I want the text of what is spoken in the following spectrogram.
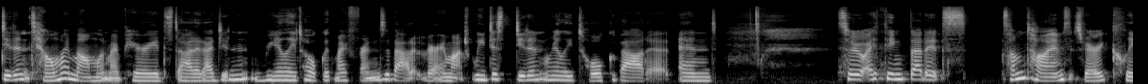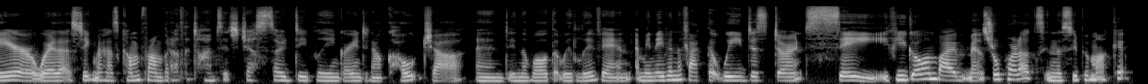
didn't tell my mum when my period started. I didn't really talk with my friends about it very much. We just didn't really talk about it. And so I think that it's sometimes it's very clear where that stigma has come from, but other times it's just so deeply ingrained in our culture and in the world that we live in. I mean, even the fact that we just don't see, if you go and buy menstrual products in the supermarket,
